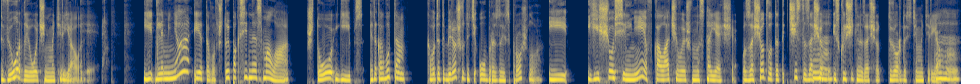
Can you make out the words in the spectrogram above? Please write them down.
твердые очень материалы. И для меня это вот, что эпоксидная смола, что гипс, это как будто, как будто ты берешь вот эти образы из прошлого и еще сильнее вколачиваешь в настоящее. Вот за счет вот этой, чисто за счет, Мгм. исключительно за счет твердости материала. Мгм.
